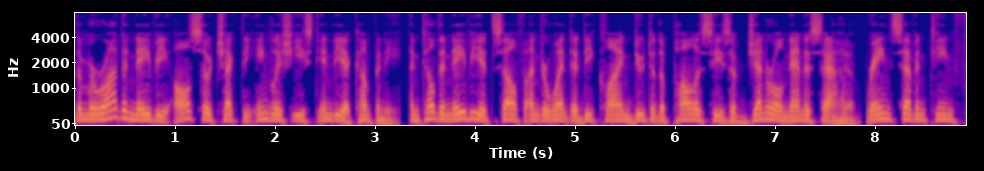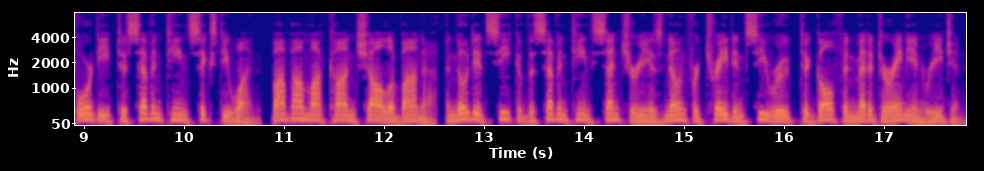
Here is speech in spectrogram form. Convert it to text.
The Maratha Navy also checked the English East India Company, until the navy itself underwent a decline due to the policies of General Nanasaheb reign 1740–1761. Baba Makhan Shah Labana, a noted Sikh of the 17th century is known for trade in sea route to Gulf and Mediterranean region.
